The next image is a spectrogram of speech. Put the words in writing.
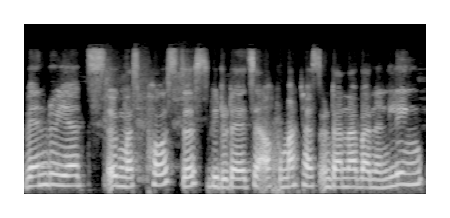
Wenn du jetzt irgendwas postest, wie du da jetzt ja auch gemacht hast, und dann aber einen Link,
